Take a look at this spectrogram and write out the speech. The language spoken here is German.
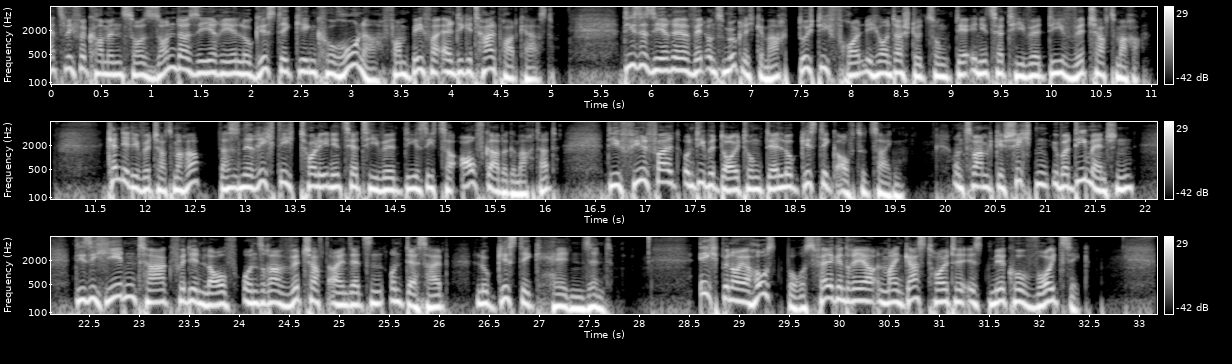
Herzlich willkommen zur Sonderserie Logistik gegen Corona vom BVL Digital Podcast. Diese Serie wird uns möglich gemacht durch die freundliche Unterstützung der Initiative Die Wirtschaftsmacher. Kennt ihr die Wirtschaftsmacher? Das ist eine richtig tolle Initiative, die es sich zur Aufgabe gemacht hat, die Vielfalt und die Bedeutung der Logistik aufzuzeigen. Und zwar mit Geschichten über die Menschen, die sich jeden Tag für den Lauf unserer Wirtschaft einsetzen und deshalb Logistikhelden sind. Ich bin euer Host Boris Felgendreher und mein Gast heute ist Mirko Wojcik.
